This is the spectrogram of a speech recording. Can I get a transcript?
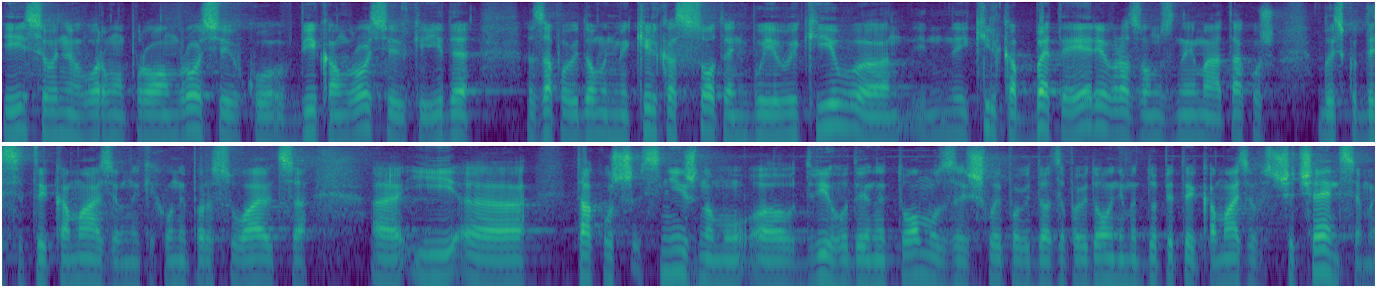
І сьогодні говоримо про Амвросіївку. В бік Амвросіївки їде за повідомленнями кілька сотень бойовиків, е, кілька БТРів разом з ними, а також близько 10 КАМАЗів, на яких вони пересуваються. Е, І е, також Сніжному е, дві години тому зайшли за повідомленнями до п'яти КАМАЗів з чеченцями.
